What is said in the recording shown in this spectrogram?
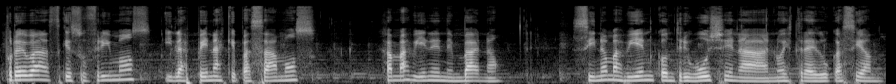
pruebas que sufrimos y las penas que pasamos jamás vienen en vano, sino más bien contribuyen a nuestra educación.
